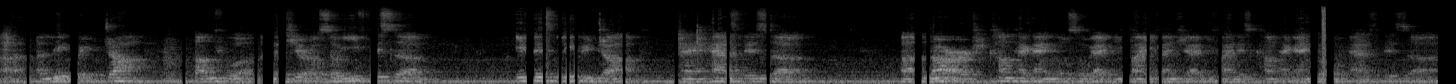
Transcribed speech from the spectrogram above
uh, a liquid drop onto a material, so if this, uh, if this liquid drop uh, has this uh, uh, large contact angle, so I define eventually I define this contact angle as this uh,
